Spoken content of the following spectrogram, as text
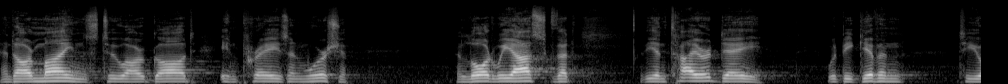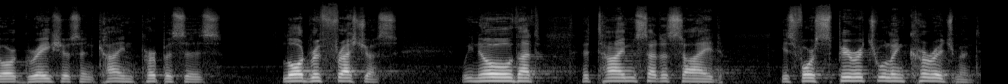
and our minds to our God in praise and worship. And Lord, we ask that the entire day would be given to your gracious and kind purposes. Lord, refresh us we know that the time set aside is for spiritual encouragement.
